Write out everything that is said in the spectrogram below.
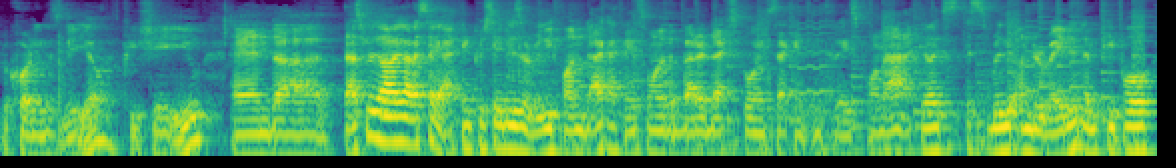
recording this video. I appreciate you. And uh, that's really all I gotta say. I think Crusadia is a really fun deck. I think it's one of the better decks going second in today's format. I feel like it's really underrated and people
